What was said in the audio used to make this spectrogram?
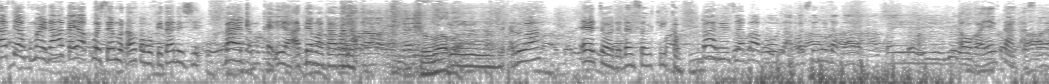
Lafiya kuma idan aka yi afuwa sai mu ɗauka mu fita da shi. Ba yadda muka iya a taimaka mana. Ruwa ba ruwa? Eh to da dan sauƙi kam. Ba rijiya ba bola amma sun yi dabara. Akwai awa bayan tan a sama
